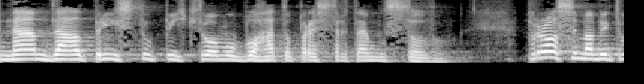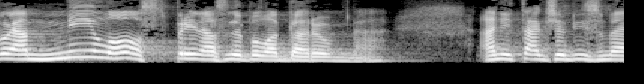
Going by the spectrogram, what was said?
nám dal prístupiť k tomu bohato prestretému stolu. Prosím, aby tvoja milosť pri nás nebola daromná. Ani tak, že by sme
